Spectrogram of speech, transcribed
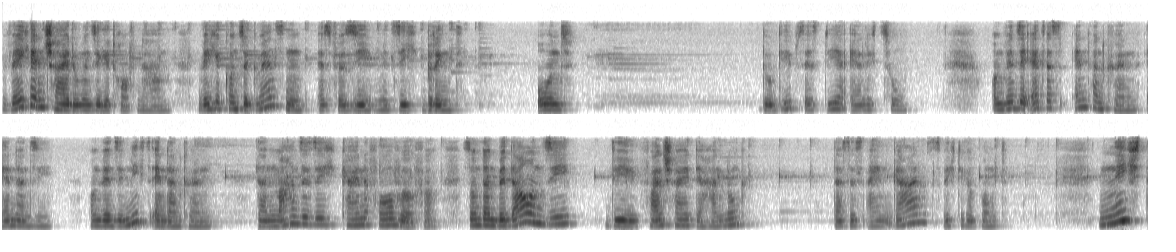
welche Entscheidungen Sie getroffen haben, welche Konsequenzen es für Sie mit sich bringt und du gibst es dir ehrlich zu. Und wenn sie etwas ändern können, ändern sie. Und wenn sie nichts ändern können, dann machen sie sich keine Vorwürfe, sondern bedauern sie die Falschheit der Handlung. Das ist ein ganz wichtiger Punkt. Nicht,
